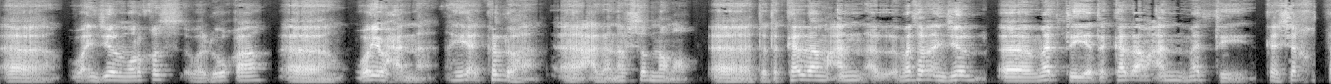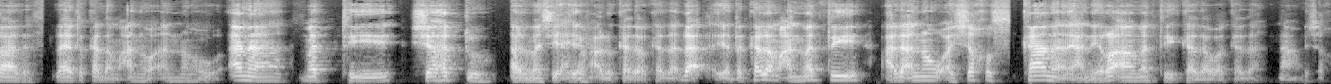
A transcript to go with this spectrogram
آه وإنجيل مرقس ولوقا آه ويوحنا هي كلها آه على نفس النمط. آه تتكلم عن مثلا إنجيل آه متي يتكلم عن متي كشخص ثالث لا يتكلم عنه أنه أنا متي شاهدت المسيح يفعل كذا وكذا. لا يتكلم عن متي على أنه الشخص كان يعني رأى متي كذا وكذا. نعم الشخص.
